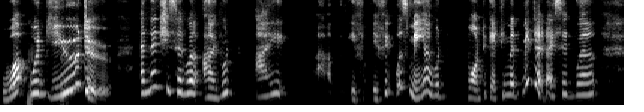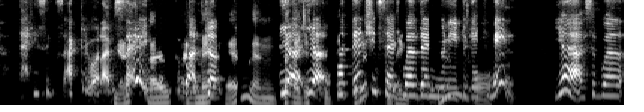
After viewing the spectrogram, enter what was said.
What hmm. would you do? And then she said, Well, I would, I, uh, if, if it was me, I would want to get him admitted. I said, Well, that is exactly what I'm yeah, saying. but, uh, and, but yeah, yeah. But then she said, Well, then you need to get him in. Yeah. I said, Well,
